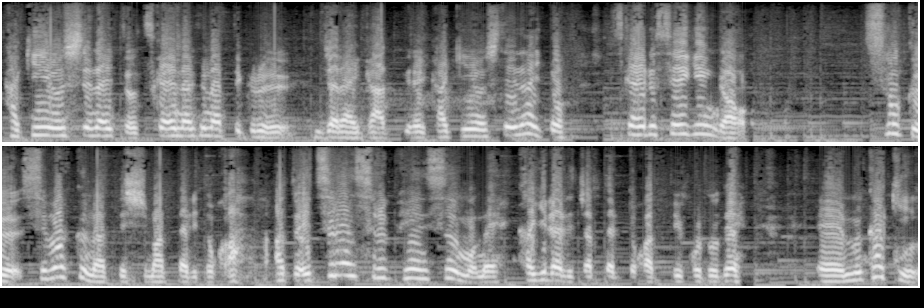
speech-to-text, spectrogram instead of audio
課金をしてないと使えなくなってくるんじゃないかって、課金をしてないと使える制限がすごく狭くなってしまったりとか、あと閲覧する件数もね、限られちゃったりとかっていうことで、えー無課金、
